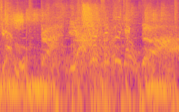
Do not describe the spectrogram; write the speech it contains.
Shit! Ah! Yeah! Shit! Shit! Shit! Ah!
